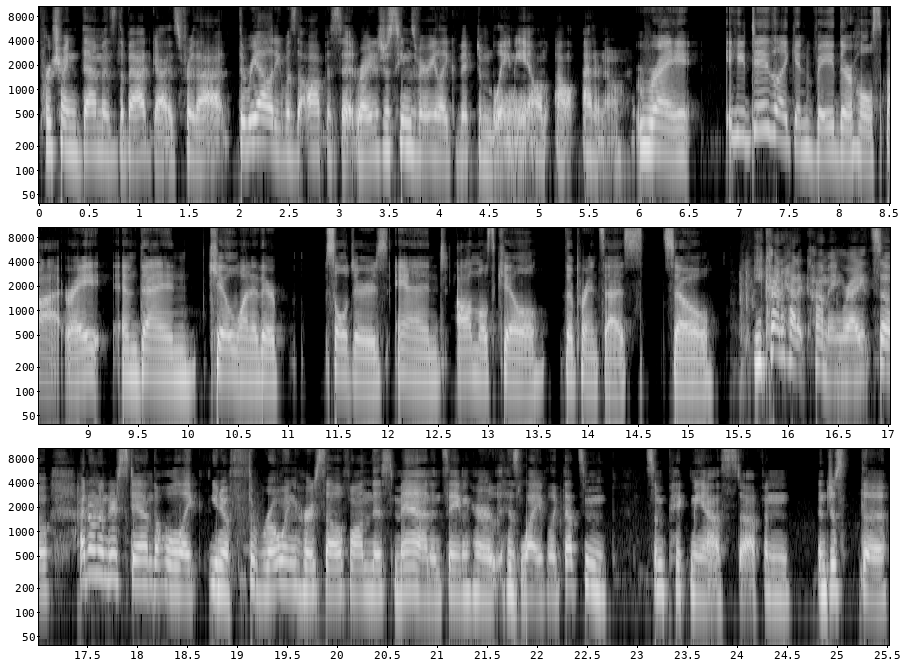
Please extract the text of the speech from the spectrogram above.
portraying them as the bad guys for that. The reality was the opposite, right? It just seems very like victim blamey. I'll, I'll, I don't know. Right he did like invade their whole spot, right? And then kill one of their soldiers and almost kill the princess. So he kind of had it coming, right? So I don't understand the whole like, you know, throwing herself on this man and saving her his life. Like that's some some pick me ass stuff and and just the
